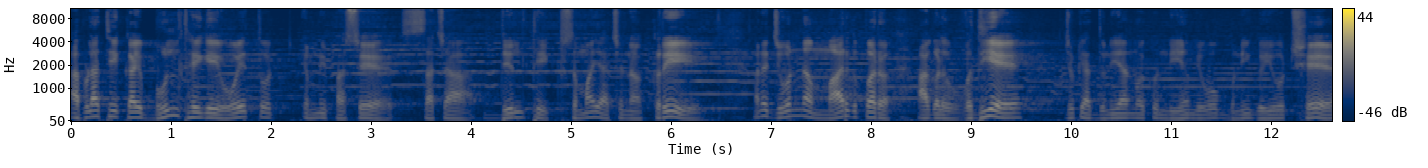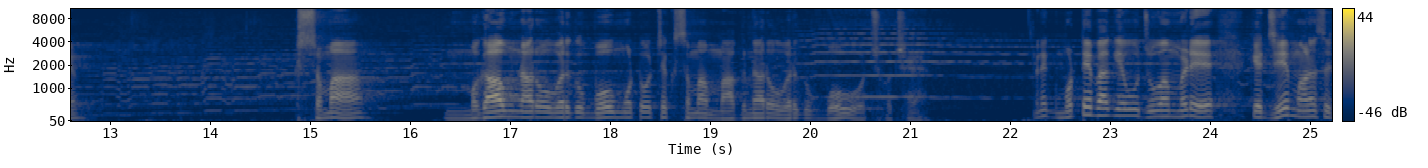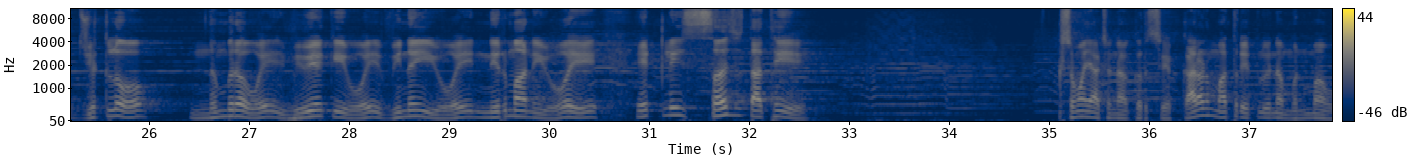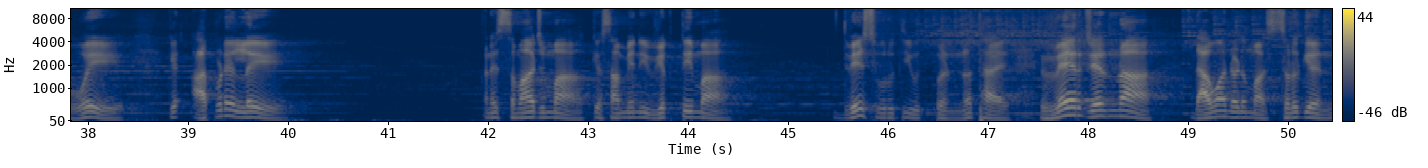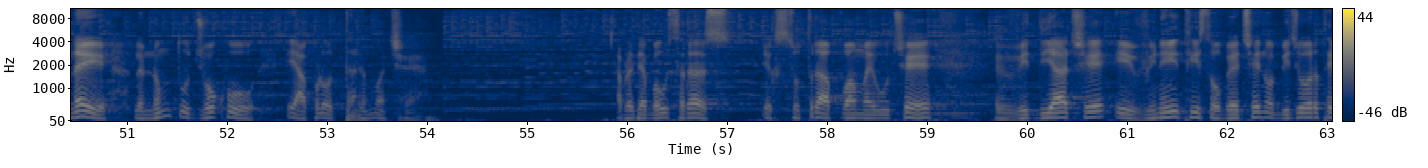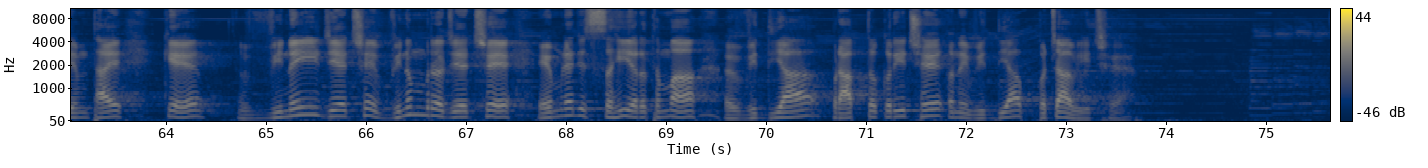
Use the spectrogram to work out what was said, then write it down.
આપણાથી કાંઈ ભૂલ થઈ ગઈ હોય તો એમની પાસે સાચા દિલથી ક્ષમાયાચના કરી અને જીવનના માર્ગ પર આગળ વધીએ. જો કે આ દુનિયાનો એક નિયમ એવો બની ગયો છે, ક્ષમા મગાવનારો વર્ગ બહુ મોટો છે, ક્ષમા માગનારો વર્ગ બહુ ઓછો છે. અને મોટે ભાગે એવું જોવા મળે કે જે માણસ જેટલો નમ્ર હોય, વિવેકી હોય, વિનયી હોય, નિર્માની હોય, એટલી સહજતાથી ક્ષમાયાચના કરશે. કારણ માત્ર એટલું એના મનમાં હોય કે આપણે લઈ અને સમાજમાં કે સામેની વ્યક્તિમાં દ્વેષ વૃત્તિ ઉત્પન્ન ન થાય. વેર ઝેરના દાવાનળમાં સળગે નહીં એટલે નમતું જોખવું એ આપણો ધર્મ છે. આપણે ત્યાં બહુ સરસ એક સૂત્ર આપવામાં આવ્યું છે, વિદ્યા છે એ વિનયથી શોભે છે. એનો બીજો અર્થ એમ થાય કે વિનય જે છે, વિનમ્ર જે છે, એમણે જ સહી અર્થમાં વિદ્યા પ્રાપ્ત કરી છે અને વિદ્યા પચાવી છે.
